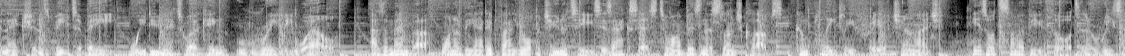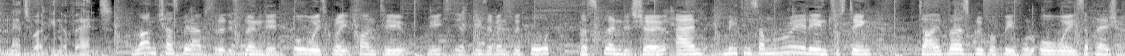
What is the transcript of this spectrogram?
Connections B2B, we do networking really well. As a member, one of the added value opportunities is access to our business lunch clubs, completely free of charge. Here's what some of you thought at a recent networking event. Lunch has been absolutely splendid. Always great fun to meet at these events with Paul. the splendid show and meeting some really interesting diverse group of people, always a pleasure.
